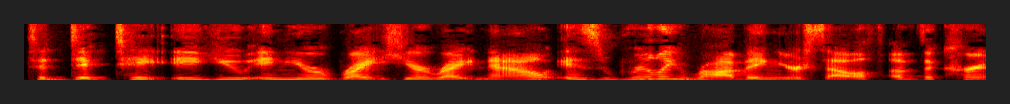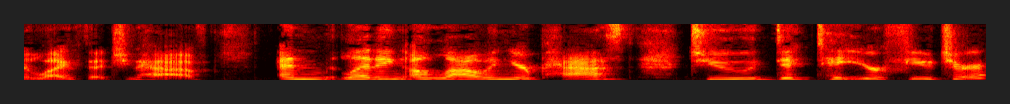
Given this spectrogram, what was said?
to dictate you in your right here, right now is really robbing yourself of the current life that you have and letting allowing your past to dictate your future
